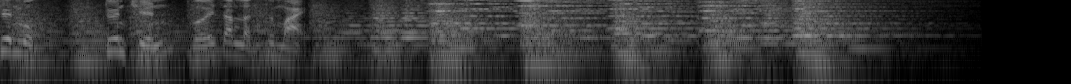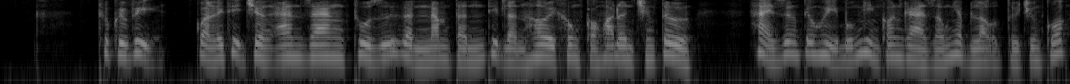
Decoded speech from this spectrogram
chuyên mục Tuyên chiến với gian lận thương mại. Thưa quý vị, Quản lý thị trường An Giang thu giữ gần 5 tấn thịt lợn hơi không có hóa đơn chứng từ. Hải Dương tiêu hủy 4.000 con gà giống nhập lậu từ Trung Quốc.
